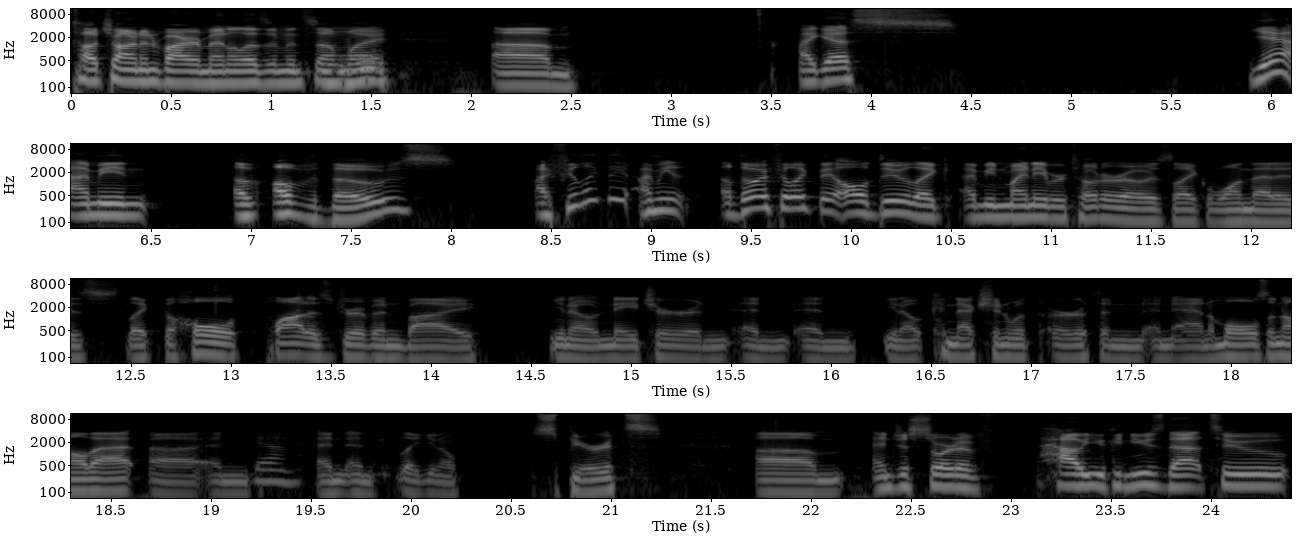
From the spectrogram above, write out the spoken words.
touch on environmentalism in some Mhm. way. Um, I guess. Yeah, I mean, of of those, I feel like they. I mean, although I feel like they all do. Like, I mean, My Neighbor Totoro is like one that is like the whole plot is driven by you know nature and and and you know connection with earth and, and animals and all that uh, and Yeah. and and like you know spirits um, and just sort of how you can use that to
